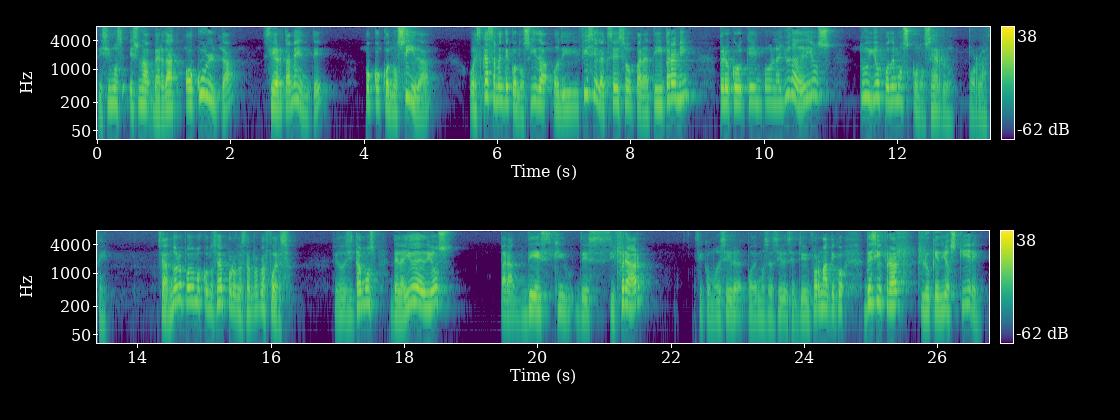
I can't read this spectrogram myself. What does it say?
decimos es una verdad oculta, ciertamente, poco conocida o escasamente conocida o de difícil acceso para ti y para mí, pero con la ayuda de Dios tú y yo podemos conocerlo por la fe. O sea, no lo podemos conocer por nuestra propia fuerza, sino necesitamos de la ayuda de Dios para descifrar si como decir, podemos decir en sentido informático, descifrar lo que Dios quiere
